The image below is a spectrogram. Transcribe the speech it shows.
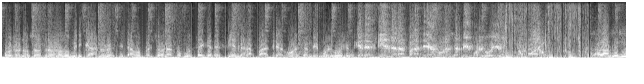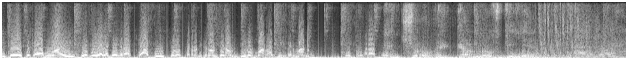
Bueno, nosotros los dominicanos necesitamos personas como usted que defienda la patria con ese mismo orgullo. Que defienda la patria con ese mismo orgullo. Al amiguito ese que vamos ahí, que dígale que gracias a mucho los terroristas no tiran un tiro más aquí, hermano. Muchas gracias. El show de Carlos Guillén.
